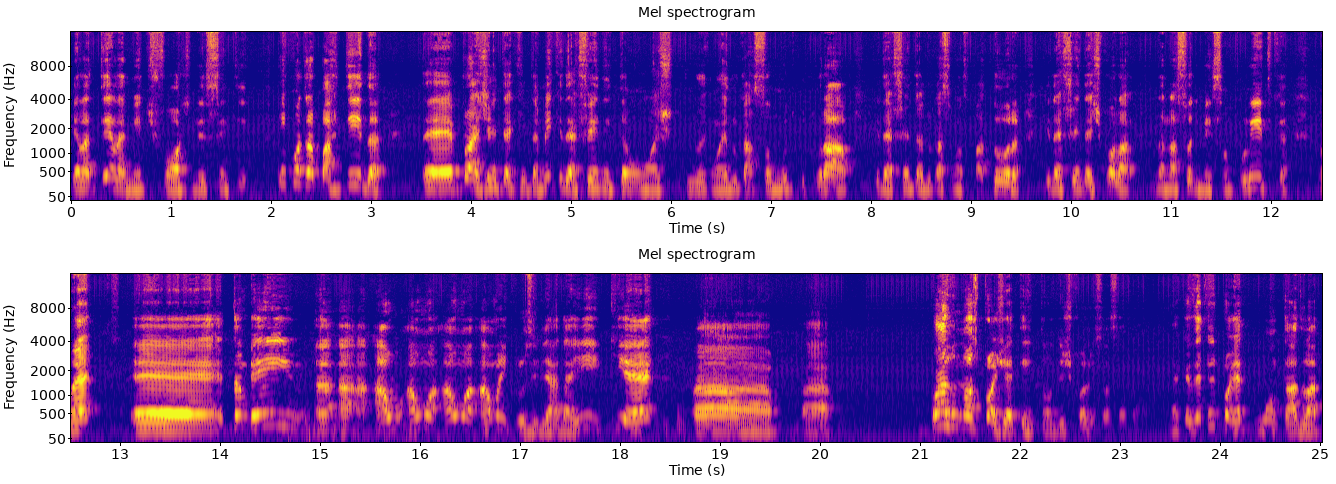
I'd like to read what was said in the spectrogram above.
ela tem elementos fortes nesse sentido. Em contrapartida, é, para a gente aqui também, que defende, então, uma, uma educação multicultural, que defende a educação emancipadora, que defende a escola na, na sua dimensão política, não é? É, também há, há, uma, há, uma, há uma encruzilhada aí que é ah, ah, o nosso projeto, então, de escola e sociedade? Né? Quer dizer, aquele projeto montado lá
